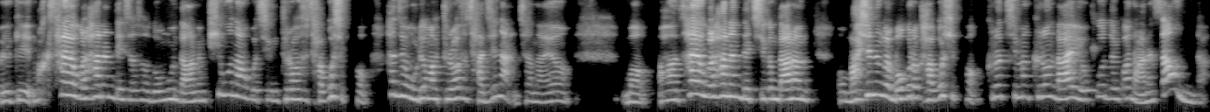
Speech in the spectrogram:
이렇게 막 사역을 하는 데 있어서 너무 나는 피곤하고 지금 들어서 자고 싶어. 하지만 우리가 막 들어서 자지는 않잖아요. 뭐 아, 사역을 하는데 지금 나는 어, 맛있는 걸 먹으러 가고 싶어. 그렇지만 그런 나의 욕구들과 나는 싸웁니다.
